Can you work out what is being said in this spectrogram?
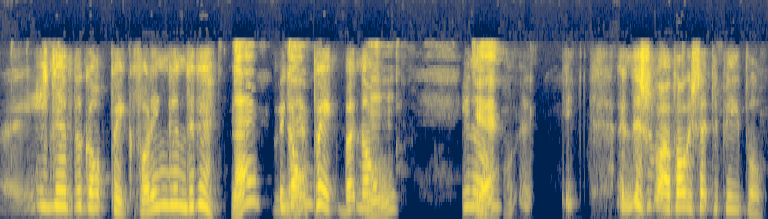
uh, he never got picked for England, did he? no, He no. got picked, but not, Mhm. you know. Yeah. it- and this is what I've always said to people:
